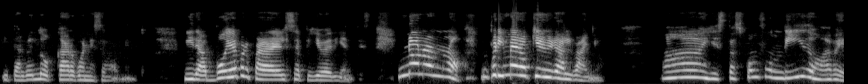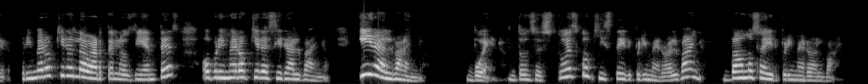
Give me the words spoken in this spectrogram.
Y tal vez lo cargo en ese momento. Mira, voy a preparar el cepillo de dientes. No, no, no, no, primero quiero ir al baño. Ay, estás confundido. A ver, ¿primero quieres lavarte los dientes o primero quieres ir al baño? Ir al baño. Bueno, entonces tú escogiste ir primero al baño. Vamos a ir primero al baño.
